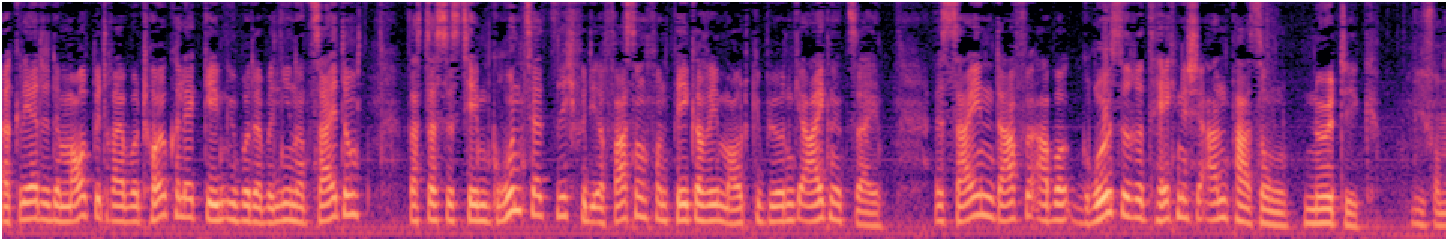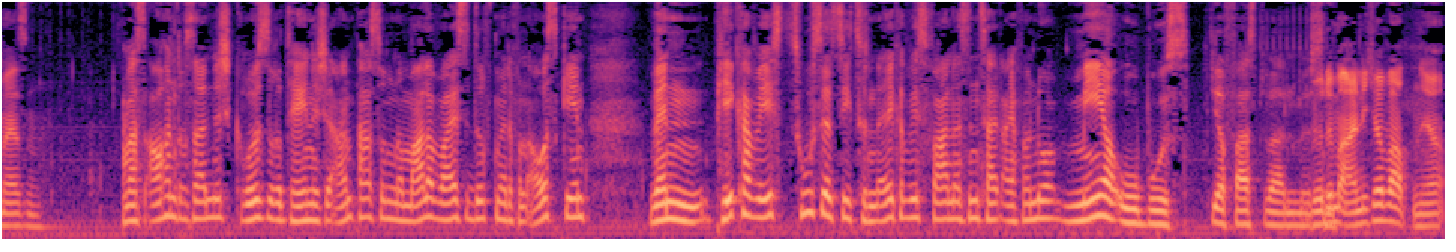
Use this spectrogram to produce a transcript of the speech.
erklärte der Mautbetreiber Toll Collect gegenüber der Berliner Zeitung, dass das System grundsätzlich für die Erfassung von Pkw-Mautgebühren geeignet sei. Es seien dafür aber größere technische Anpassungen nötig. Wie vermessen. Was auch interessant ist, größere technische Anpassungen. Normalerweise dürften wir davon ausgehen, wenn PKWs zusätzlich zu den LKWs fahren, dann sind es halt einfach nur mehr Obus, die erfasst werden müssen. Würde man eigentlich erwarten, ja.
